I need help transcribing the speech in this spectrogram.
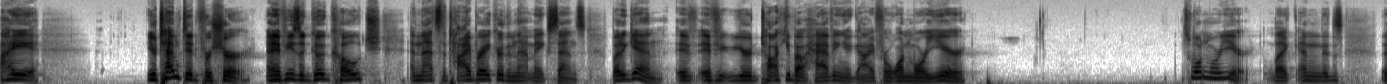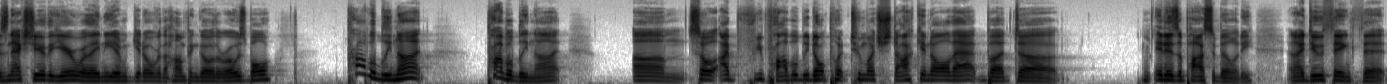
I you're tempted for sure. And if he's a good coach and that's the tiebreaker, then that makes sense. But again, if if you're talking about having a guy for one more year, it's one more year. Like, and is is next year the year where they need him to get over the hump and go to the Rose Bowl? Probably not. Probably not. Um, so I you probably don't put too much stock into all that, but uh, it is a possibility. And I do think that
